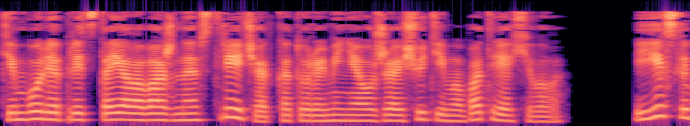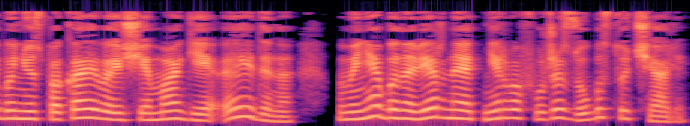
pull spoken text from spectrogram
Тем более предстояла важная встреча, от которой меня уже ощутимо потряхивала. И если бы не успокаивающая магия Эйдена, у меня бы, наверное, от нервов уже зубы стучали.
